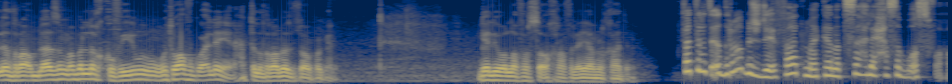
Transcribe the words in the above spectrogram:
الإضراب لازم أبلغكم فيه وتوافقوا عليه يعني حتى الإضراب لازم توافق عليه. قال لي والله فرصة أخرى في الأيام القادمة. فترة إضراب جديفات ما كانت سهلة حسب وصفه.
